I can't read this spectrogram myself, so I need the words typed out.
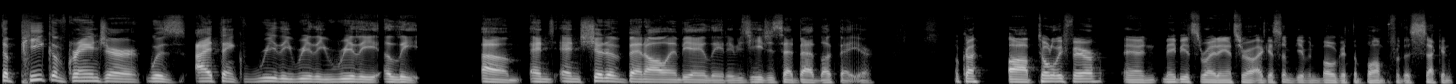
the peak of Granger was, I think, really, really, really elite. Um, and and should have been all NBA elite. He just had bad luck that year. Okay. Uh, totally fair. And maybe it's the right answer. I guess I'm giving Bogut the bump for the second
